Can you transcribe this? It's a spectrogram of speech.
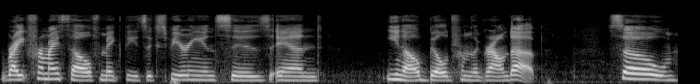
write for myself, make these experiences, and, you know, build from the ground up. So,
